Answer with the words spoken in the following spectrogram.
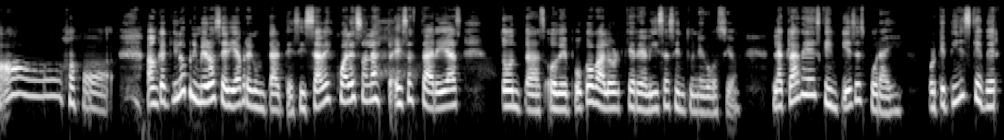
Aunque aquí lo primero sería preguntarte si sabes cuáles son las, esas tareas tontas o de poco valor que realizas en tu negocio. La clave es que empieces por ahí, porque tienes que ver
